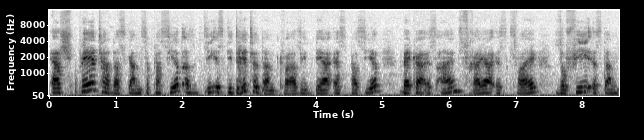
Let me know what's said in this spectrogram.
erst später das Ganze passiert, also sie ist die dritte dann quasi, der es passiert. Becker ist eins, Freier ist zwei, Sophie ist dann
